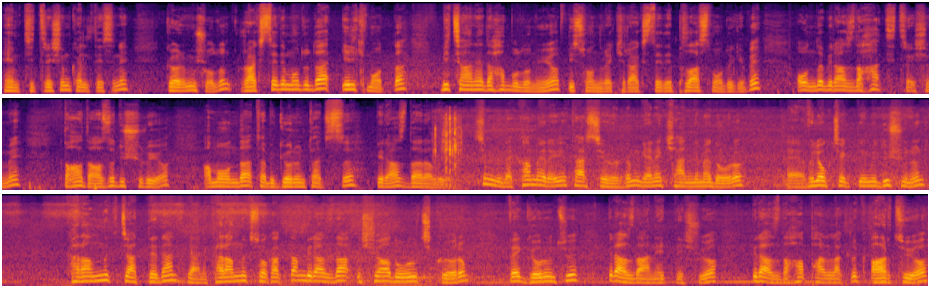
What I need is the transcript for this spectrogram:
hem titreşim kalitesini görmüş olun. Rocksteady modu da ilk modda bir tane daha bulunuyor. Bir sonraki Rocksteady Plus modu gibi. Onda biraz daha titreşimi daha da azı düşürüyor. Ama onda tabii görüntü açısı biraz daralıyor. Şimdi de kamerayı ters çevirdim. Gene kendime doğru e, vlog çektiğimi düşünün. Karanlık caddeden yani karanlık sokaktan biraz daha ışığa doğru çıkıyorum. Ve görüntü biraz daha netleşiyor. Biraz daha parlaklık artıyor.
